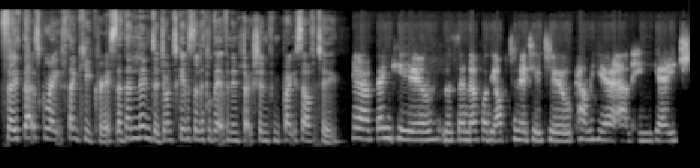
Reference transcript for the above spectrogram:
So that's great. Thank you, Chris. And then Linda, do you want to give us a little bit of an introduction about yourself too? Yeah. Thank you, Lucinda, for the opportunity to come here and engage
